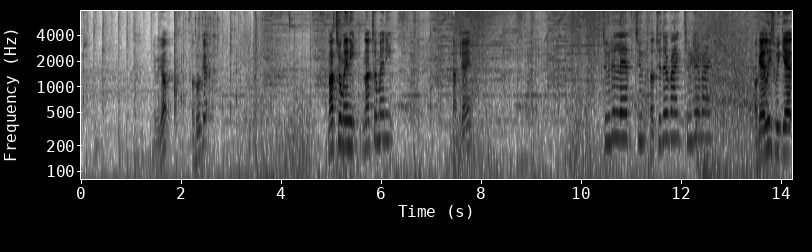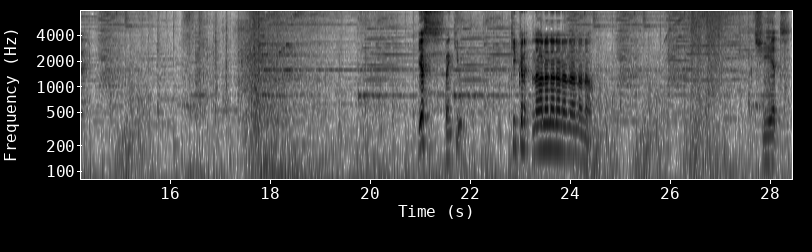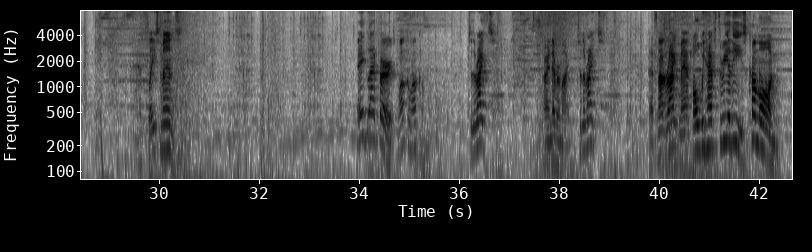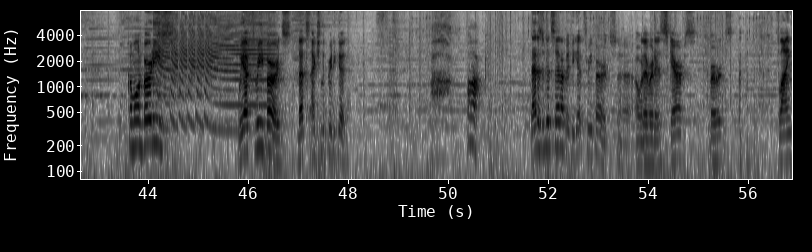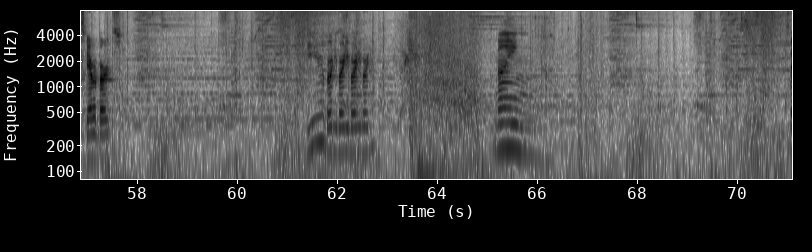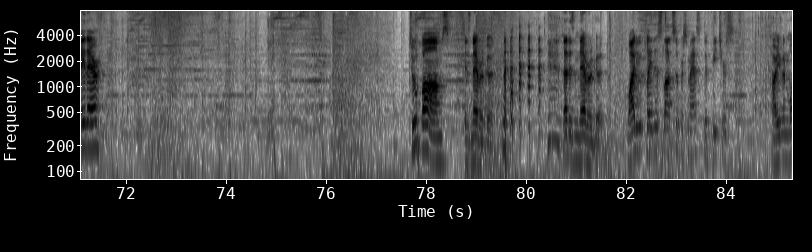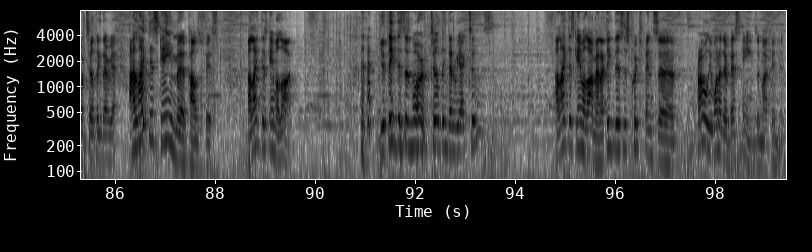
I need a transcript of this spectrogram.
Here we go for Huga. Not too many. Not too many. Okay. To the left, to no, to the right, to the right. Okay, at least we get. Yes, thank you. Keep connect. No, no, no, no, no, no, no, no. Shit. Bad placement. Hey, Blackbird. Welcome, welcome. To the right. Alright, never mind. To the right. That's not right, man. Oh, we have three of these. Come on. Come on, birdies. We have three birds. That's actually pretty good. Oh, fuck. That is a good setup if you get three birds. Uh, or whatever it is. Scarabs. Birds. Flying scarab birds. Here, birdie, birdie, birdie, birdie. Nine. Stay there. Two bombs is never good. that is never good. Why do you play this slot Super Smask? The features are even more tilting than React. I like this game, uh, Pausefisk. I like this game a lot. you think this is more tilting than Reactoonz? I like this game a lot, man. I think this is Quickspin's uh, probably one of their best games, in my opinion.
